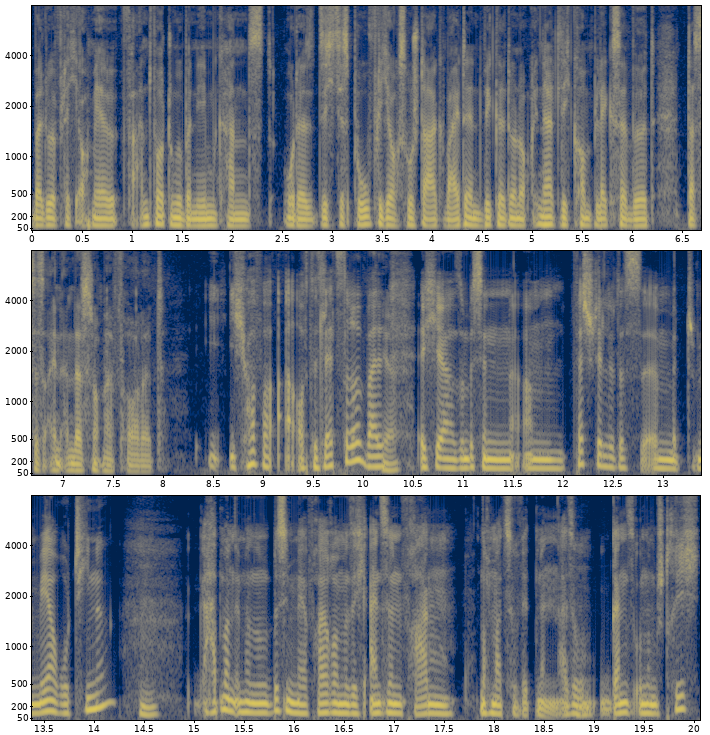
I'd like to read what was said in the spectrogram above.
weil du vielleicht auch mehr Verantwortung übernehmen kannst oder sich das beruflich auch so stark weiterentwickelt und auch inhaltlich komplexer wird, dass es einen anders nochmal fordert? Ich hoffe auf das Letztere, weil ja. ich ja so ein bisschen ähm, feststelle, dass äh, mit mehr Routine hm. hat man immer so ein bisschen mehr Freiräume, sich einzelnen Fragen nochmal zu widmen. Also hm. ganz unterm Strich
